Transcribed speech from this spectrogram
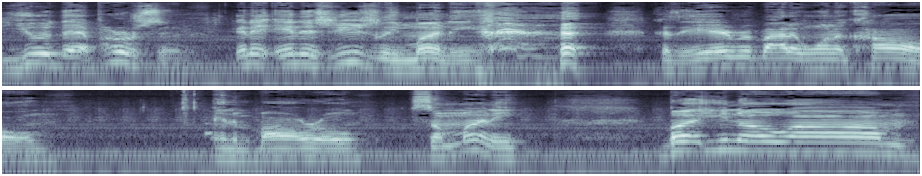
you're that person. And, it, and it's usually money because everybody want to call and borrow some money. But you know um,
